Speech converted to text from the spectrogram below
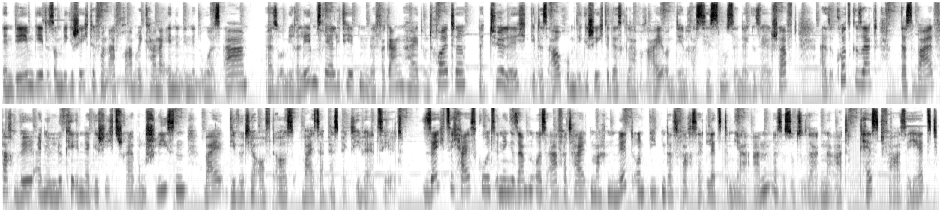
In dem geht es um die Geschichte von AfroamerikanerInnen in den USA, also um ihre Lebensrealitäten in der Vergangenheit und heute. Natürlich geht es auch um die Geschichte der Sklaverei und den Rassismus in der Gesellschaft. Also kurz gesagt, das Wahlfach will eine Lücke in der Geschichtsschreibung schließen, weil die wird ja oft aus weißer Perspektive erzählt. 60 Highschools in den gesamten USA verteilt machen mit und bieten das Fach seit letztem Jahr an. Das ist sozusagen eine Art Testphase jetzt.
